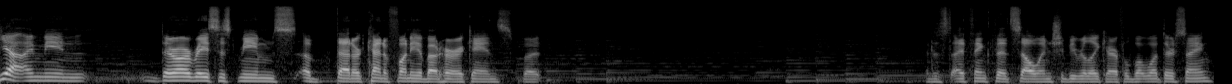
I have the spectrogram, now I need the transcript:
Yeah, I mean, there are racist memes uh, that are kind of funny about hurricanes, but I just I think that Selwyn should be really careful about what they're saying.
